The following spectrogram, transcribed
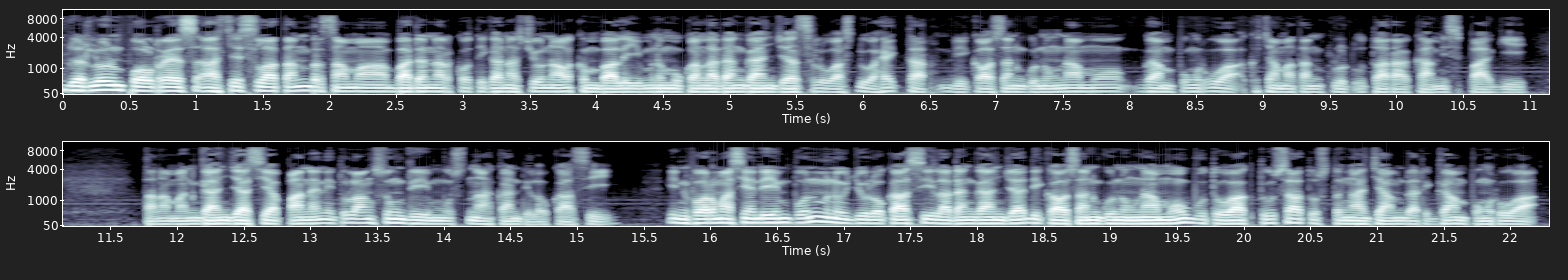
Sudarlun Polres Aceh Selatan bersama Badan Narkotika Nasional kembali menemukan ladang ganja seluas 2 hektar di kawasan Gunung Namo, Gampung Ruak, Kecamatan Klut Utara, Kamis pagi. Tanaman ganja siap panen itu langsung dimusnahkan di lokasi. Informasi yang dihimpun menuju lokasi ladang ganja di kawasan Gunung Namo butuh waktu satu setengah jam dari Gampung Ruak.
